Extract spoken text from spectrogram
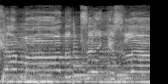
Come on take us love.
